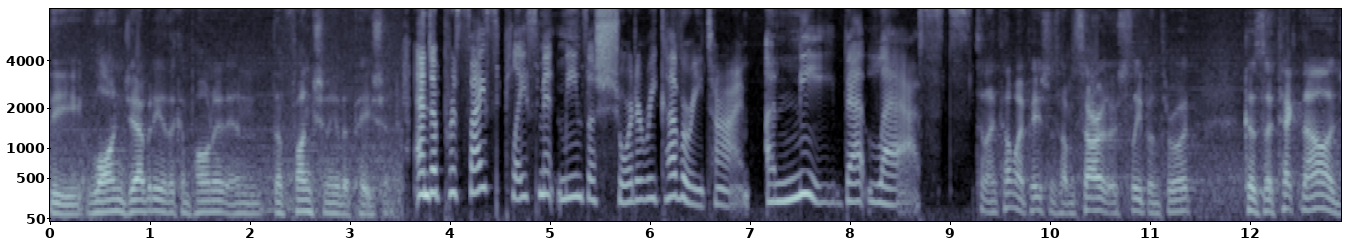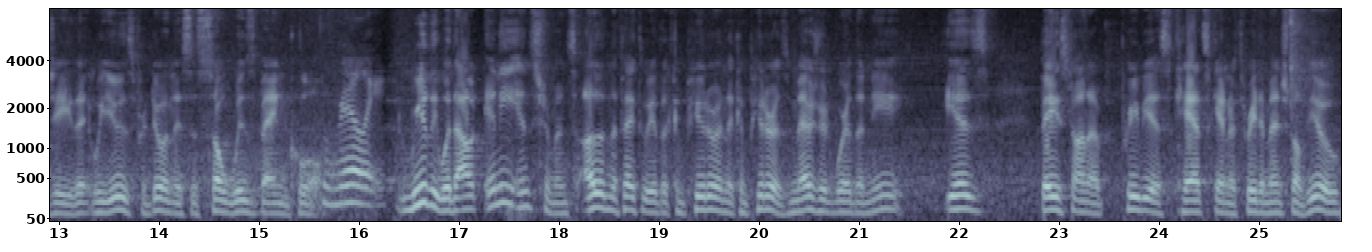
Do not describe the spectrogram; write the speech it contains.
the longevity of the component and the functioning of the patient. And a precise placement means a shorter recovery time, a knee that lasts. And I tell my patients I'm sorry they're sleeping through it because the technology that we use for doing this is so whiz bang cool. Really? Really, without any instruments other than the fact that we have a computer and the computer has measured where the knee is based on a previous CAT scan or three-dimensional view,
